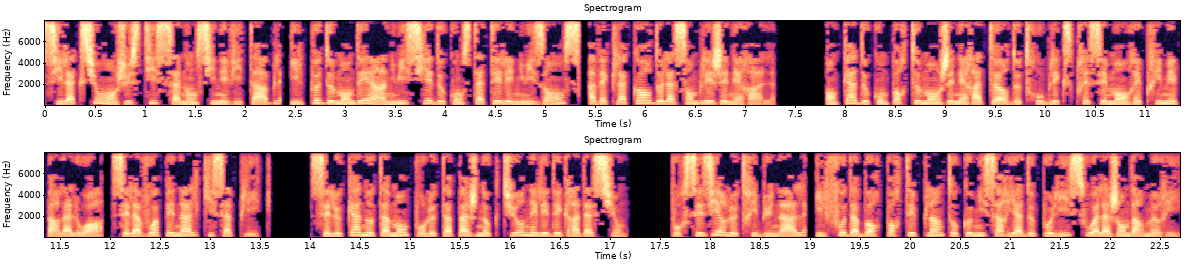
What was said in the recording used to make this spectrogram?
Si l'action en justice s'annonce inévitable, il peut demander à un huissier de constater les nuisances, avec l'accord de l'Assemblée générale. En cas de comportement générateur de troubles expressément réprimés par la loi, c'est la voie pénale qui s'applique. C'est le cas notamment pour le tapage nocturne et les dégradations. Pour saisir le tribunal, il faut d'abord porter plainte au commissariat de police ou à la gendarmerie.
